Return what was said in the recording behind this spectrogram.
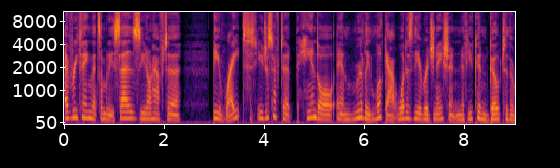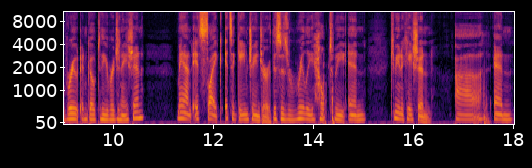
everything that somebody says, you don't have to be right. You just have to handle and really look at what is the origination. And if you can go to the root and go to the origination, man, it's like it's a game changer. This has really helped me in communication. Uh, and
